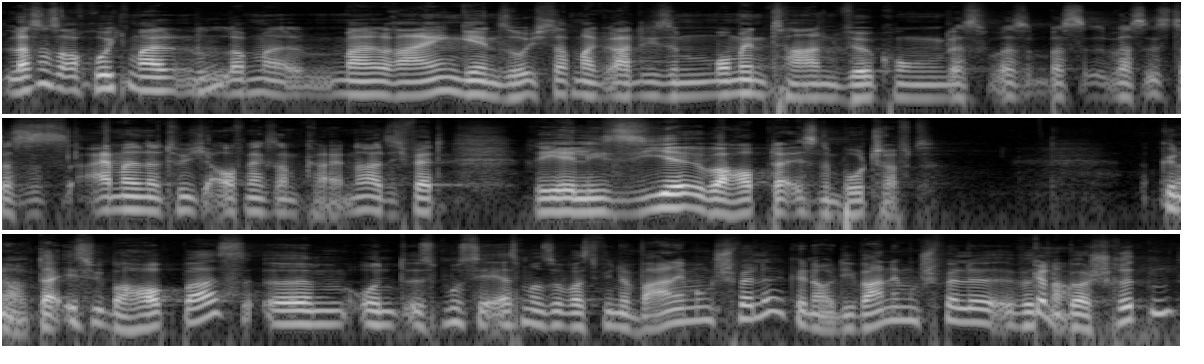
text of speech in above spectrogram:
lass uns auch ruhig mal, mhm. mal, mal reingehen, so ich sag mal gerade diese momentanen Wirkungen, das, was, was, was ist das? Das ist einmal natürlich Aufmerksamkeit. Ne? Also ich werde realisiere überhaupt, da ist eine Botschaft. Genau, da ist überhaupt was ähm, und es muss ja erstmal sowas wie eine Wahrnehmungsschwelle, genau, die Wahrnehmungsschwelle wird genau. überschritten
